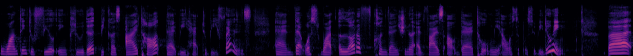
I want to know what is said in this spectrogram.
wanting to feel included because I thought that we had to be friends. And that was what a lot of conventional advice out there told me I was supposed to be doing. But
